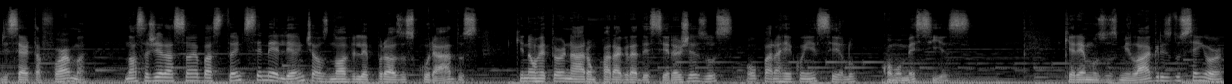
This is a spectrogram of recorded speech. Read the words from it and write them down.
De certa forma, nossa geração é bastante semelhante aos nove leprosos curados que não retornaram para agradecer a Jesus ou para reconhecê-lo como Messias. Queremos os milagres do Senhor,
